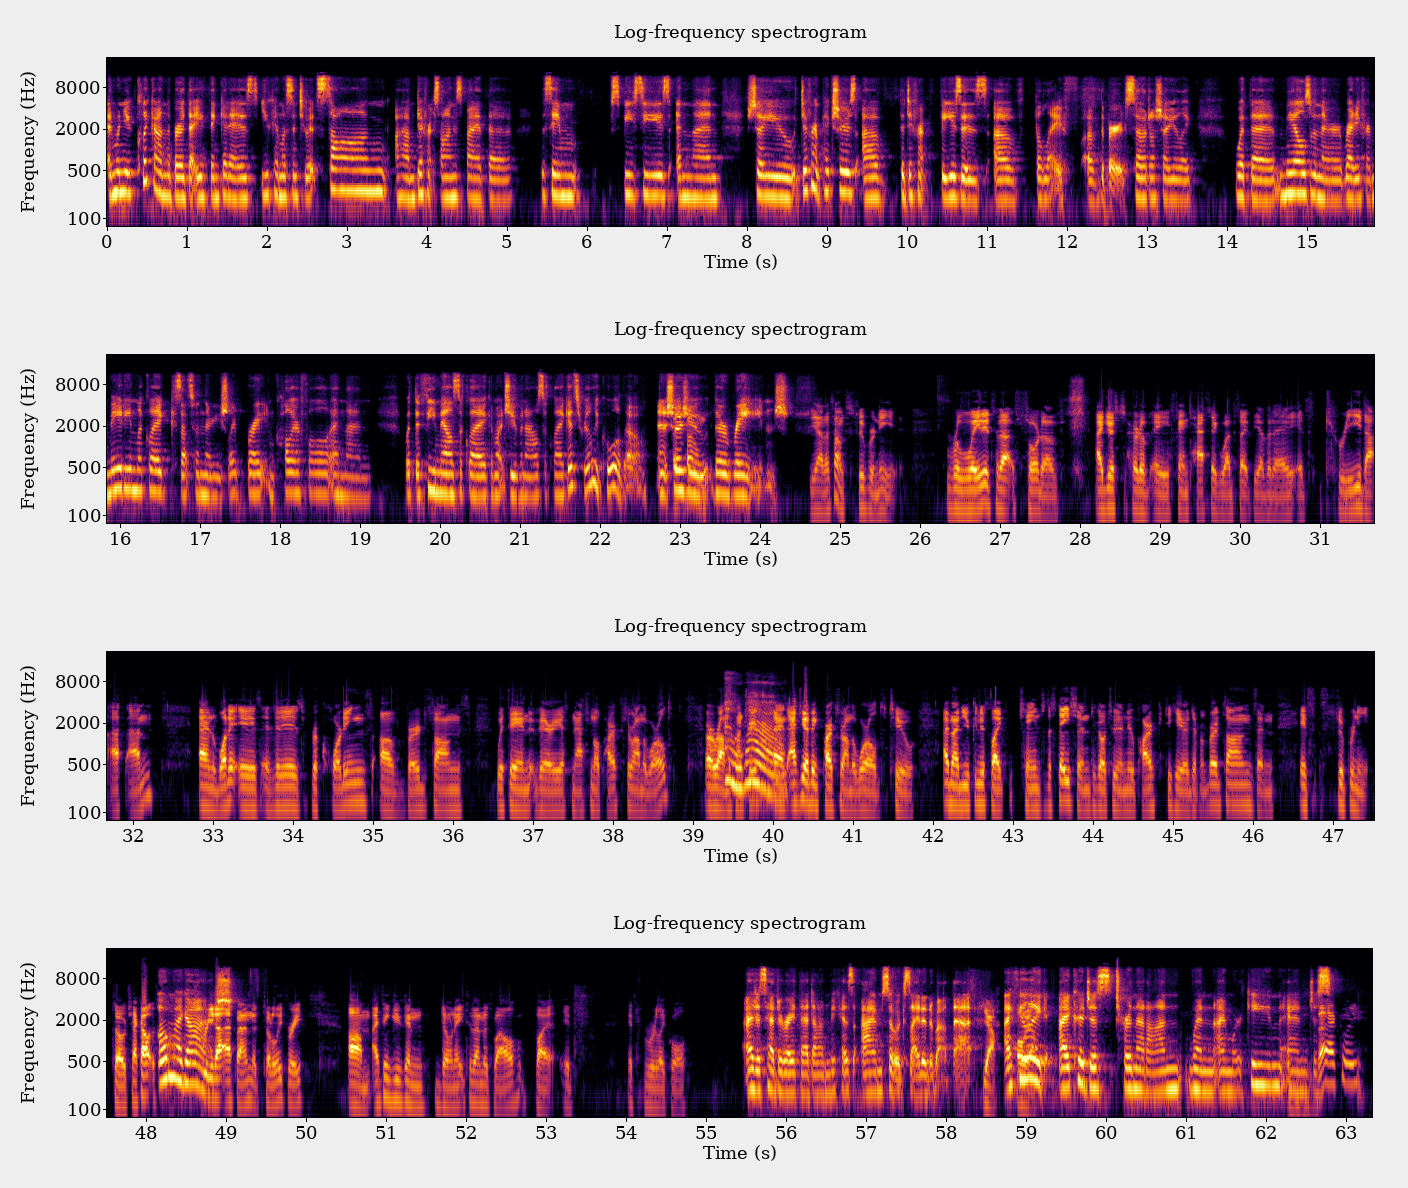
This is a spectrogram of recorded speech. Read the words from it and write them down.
And when you click on the bird that you think it is, you can listen to its song, um, different songs by the the same species and then show you different pictures of the different phases of the life of the bird. So it'll show you like what the males when they're ready for mating look like because that's when they're usually bright and colorful and then what the females look like and what juveniles look like. It's really cool though. And it shows sounds, you their range. Yeah, that sounds super neat. Related to that sort of, I just heard of a fantastic website the other day. It's tree.fm and what it is, is it is recordings of bird songs within various national parks around the world or around the oh, country. Wow. And actually, I think parks around the world too. And then you can just like change the station to go to a new park to hear different bird songs, and it's super neat. So check out oh my gosh tree.fm. It's totally free. Um, I think you can donate to them as well, but it's it's really cool. I just had to write that down because I'm so excited about that. Yeah. I oh, feel oh, yeah. like I could just turn that on when I'm working and just Exactly.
